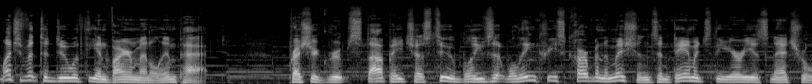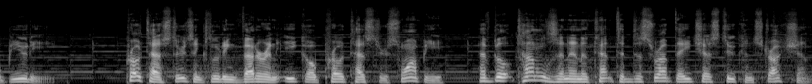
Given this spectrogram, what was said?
much of it to do with the environmental impact. Pressure group Stop HS2 believes it will increase carbon emissions and damage the area's natural beauty. Protesters, including veteran eco protester Swampy, have built tunnels in an attempt to disrupt HS2 construction.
